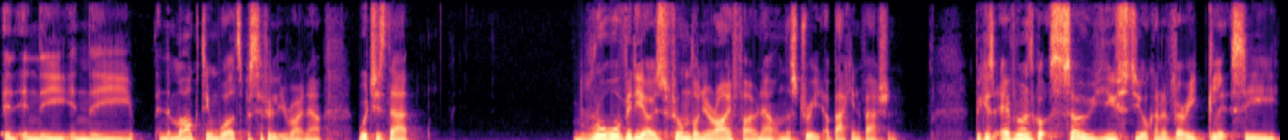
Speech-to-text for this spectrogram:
in, in the in the in the marketing world specifically right now, which is that raw videos filmed on your iPhone out on the street are back in fashion because everyone's got so used to your kind of very glitzy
